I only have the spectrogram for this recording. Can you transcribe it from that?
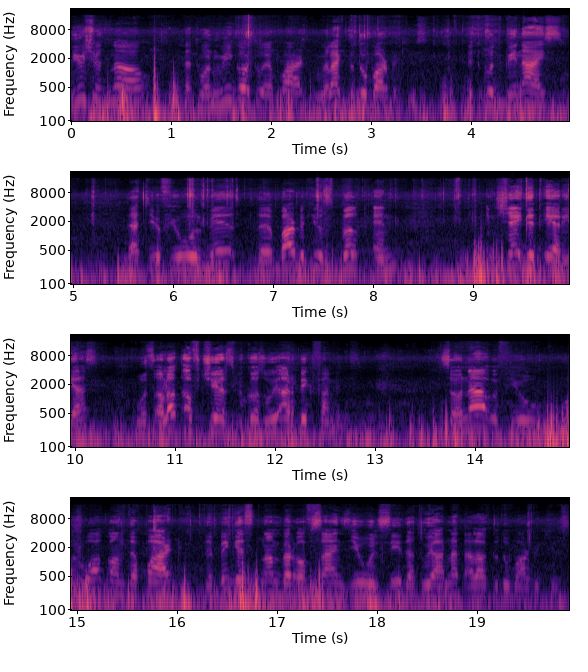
you should know that when we go to a park, we like to do barbecues. It could be nice that if you will build the barbecues built in in shaded areas with a lot of chairs because we are big families. So now if you will walk on the park, the biggest number of signs you will see that we are not allowed to do barbecues.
